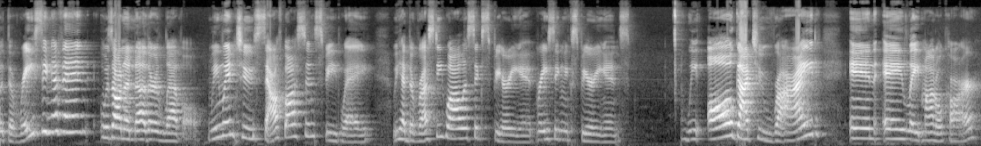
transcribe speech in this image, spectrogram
but the racing event was on another level we went to south boston speedway we had the Rusty Wallace experience, racing experience. We all got to ride in a late model car,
